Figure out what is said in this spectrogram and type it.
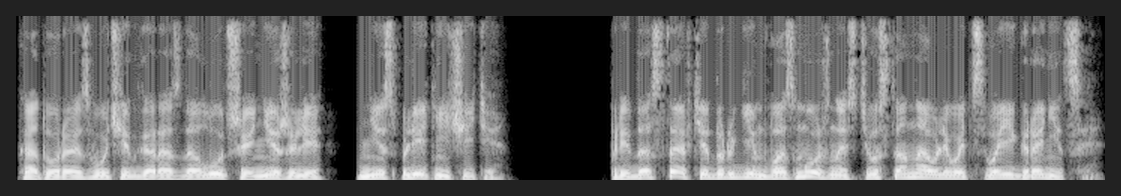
которая звучит гораздо лучше, нежели «не сплетничайте». предоставьте другим возможность устанавливать свои границы.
